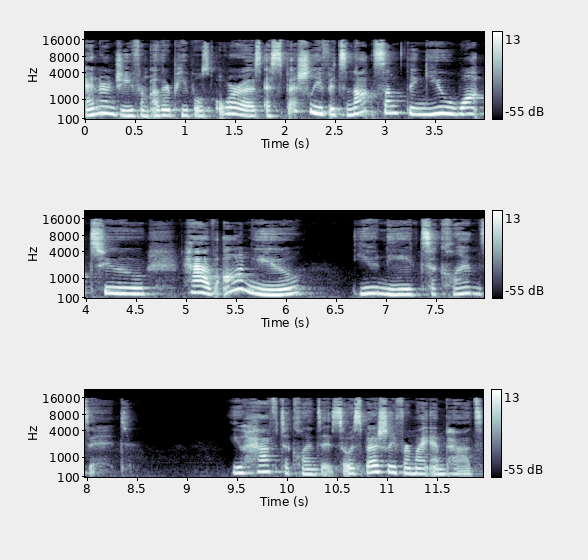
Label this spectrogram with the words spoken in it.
energy from other people's auras, especially if it's not something you want to have on you, you need to cleanse it. You have to cleanse it. So, especially for my empaths,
